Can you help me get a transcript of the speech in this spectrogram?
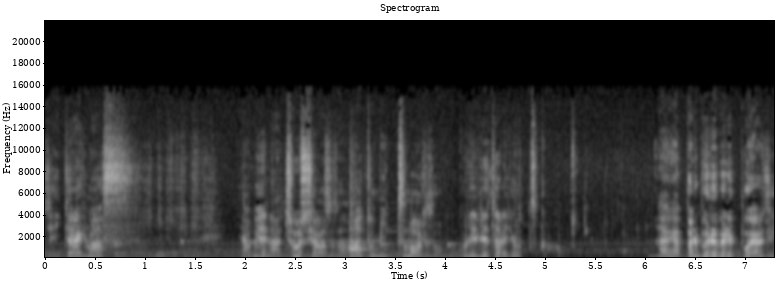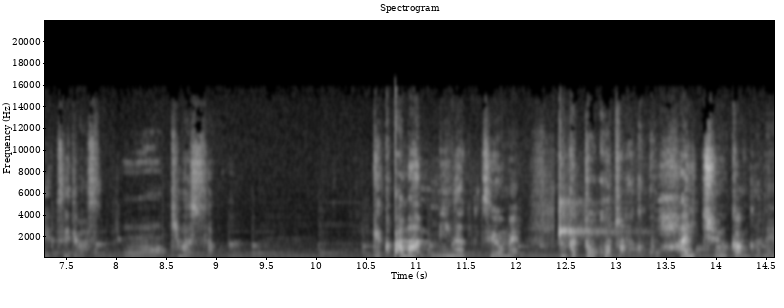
じゃあいただきます。やべえな超幸せだな。あと3つもあるぞ。これ入れたら4つか。あやっぱりブルーベリーっぽい味ついてます。おお来ました。結構甘みが強め。なんかどことなくこうハイチュウ感がね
